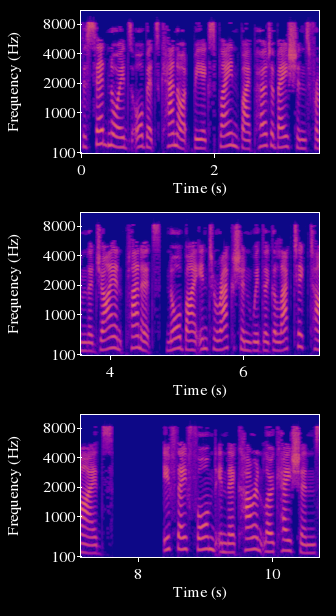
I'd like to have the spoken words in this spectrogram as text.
The sednoids' orbits cannot be explained by perturbations from the giant planets, nor by interaction with the galactic tides. If they formed in their current locations,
